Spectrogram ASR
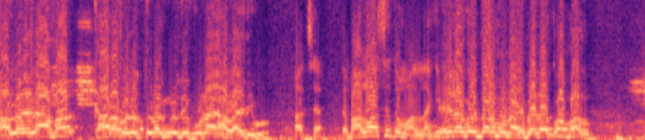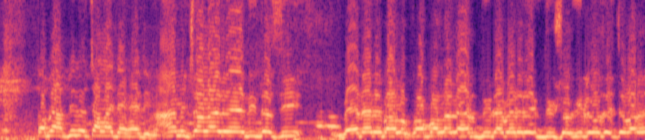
ভালো হলে আমার খারাপ হলে তুরাগ নদী কোনায় হালাই দিব। আচ্ছা। তা ভালো আছে তো মাল নাকি? এটা কই ধর্ম না এটা কপাল। তবে আপনি তো চালাই দেখাই দিবেন। আমি চালাই দিতেছি। ব্যাটারি ভালো কপাল হলে আর দুইটা ব্যাটারি দুইশো কিলো যেতে পারে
